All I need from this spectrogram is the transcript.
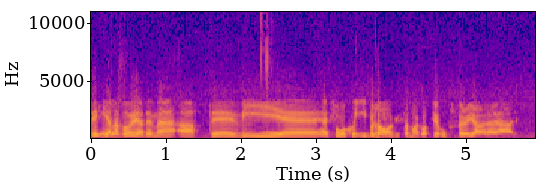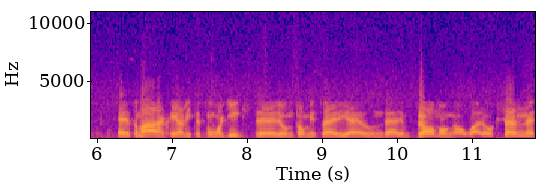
det hela började med att eh, vi eh, är två skivbolag som har gått ihop för att göra det här. Eh, som har arrangerat lite små gigs eh, runt om i Sverige under bra många år. Och sen eh,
